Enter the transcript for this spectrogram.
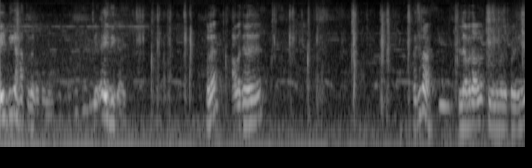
এই দিকে হাতে দেখো তুমি এই আয়। হলে আবার ধীরে না? মনে করে দিই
